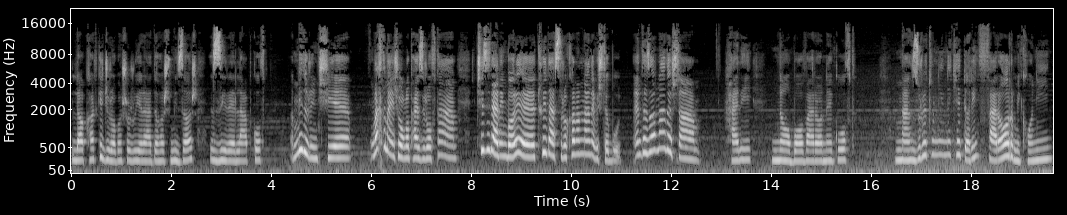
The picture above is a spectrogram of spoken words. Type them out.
لاکارت که جوراباش رو روی رده هاش میذاش زیر لب گفت می‌دونین چیه؟ وقتی من این شغل رو پذیرفتم چیزی در این باره توی دستور کارم ننوشته بود انتظار نداشتم هری ناباورانه گفت منظورتون اینه که دارین فرار می‌کنین؟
